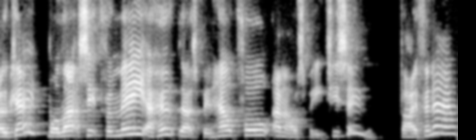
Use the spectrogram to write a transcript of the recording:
Okay, well, that's it from me. I hope that's been helpful, and I'll speak to you soon. Bye for now.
